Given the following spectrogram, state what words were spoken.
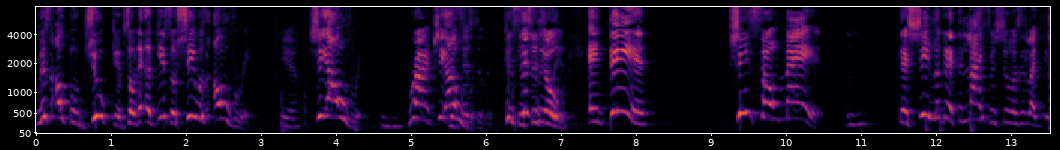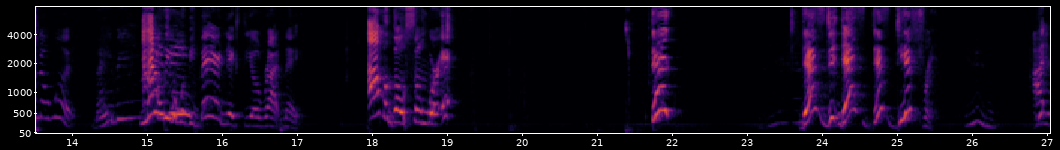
Miss Opal juked him. So that again, so she was over it. Yeah. She over it. Mm-hmm. Right? She over Consistently. it. Consistently Consistently. over it. And then she's so mad that she looking at the life insurance is like, you know what? Maybe. I don't even want to be buried next to your right name. I'm gonna go somewhere. That that's that's that's different. I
